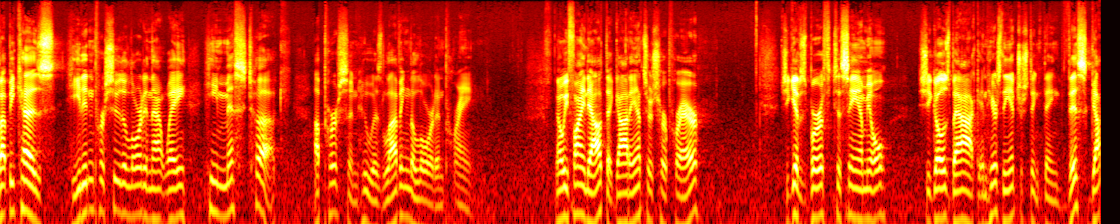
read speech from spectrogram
But because he didn't pursue the Lord in that way, he mistook a person who was loving the Lord and praying. Now we find out that God answers her prayer. She gives birth to Samuel. She goes back, and here's the interesting thing this guy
